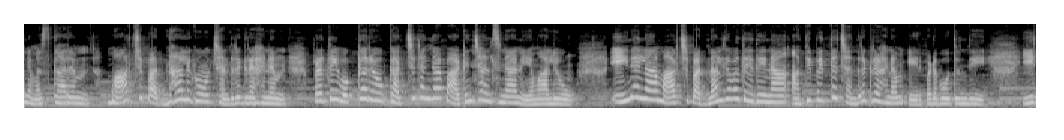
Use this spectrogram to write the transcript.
నమస్కారం. మార్చి పద్నాలుగు చంద్రగ్రహణం. ప్రతి ఒక్కరూ ఖచ్చితంగా పాటించాల్సిన నియమాలు. ఈ నెల మార్చి పద్నాలుగవ తేదీన అతిపెద్ద చంద్రగ్రహణం ఏర్పడబోతుంది. ఈ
